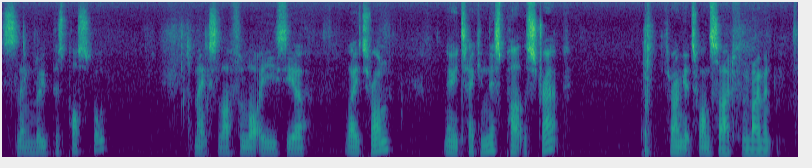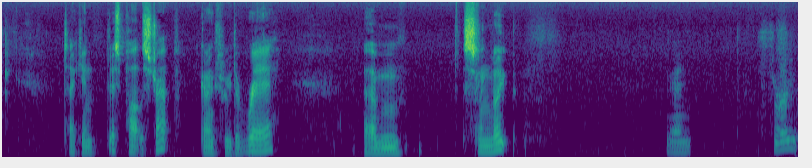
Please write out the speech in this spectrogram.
sling loop as possible. Makes life a lot easier later on. Now you're taking this part of the strap throwing it to one side for the moment. Taking this part of the strap, going through the rear um, sling loop, and then through,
